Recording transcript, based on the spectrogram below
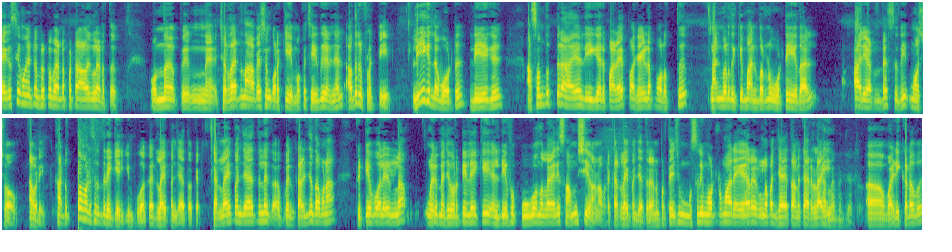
രഹസ്യമായിട്ട് ഇവർക്ക് വേണ്ടപ്പെട്ട ആളുകളെടുത്ത് ഒന്ന് പിന്നെ ചെറുതായിട്ടൊന്ന് ആവേശം കുറയ്ക്കുകയും ഒക്കെ ചെയ്തു കഴിഞ്ഞാൽ അത് റിഫ്ലക്റ്റ് ചെയ്യും. ലീഗിന്റെ വോട്ട് ലീഗ് അസംതൃപ്തരായ ലീഗുകാർ പഴയ പകയുടെ പുറത്ത് അൻവർ നിൽക്കുമ്പോൾ അൻവറിന് വോട്ട് ചെയ്താൽ ആര്യാടന്റെ സ്ഥിതി മോശമാവും. അവിടെ കടുത്ത മത്സരത്തിലേക്കായിരിക്കും പോവുക. കരളായി പഞ്ചായത്തൊക്കെ. കരളായി പഞ്ചായത്തിൽ പിന്നെ കഴിഞ്ഞ തവണ കിട്ടിയ പോലെയുള്ള ഒരു മെജോറിറ്റിയിലേക്ക് എൽ ഡി എഫ് പോകുമോ എന്നുള്ള കാര്യം സംശയമാണ് അവിടെ. കരളായി പഞ്ചായത്തിൽ. കാരണം പ്രത്യേകിച്ച് മുസ്ലിം ഉള്ള പഞ്ചായത്താണ് കരളായി വഴിക്കടവ്.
